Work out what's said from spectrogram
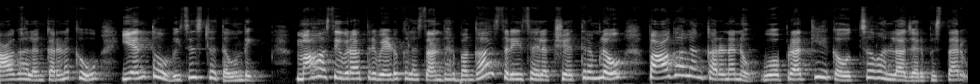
పాగాలంకరణకు ఎంతో విశిష్టత ఉంది. మహాశివరాత్రి వేడుకల సందర్భంగా శ్రీశైల క్షేత్రంలో పాగాలంకరణను ఓ ప్రత్యేక ఉత్సవంలా జరిపిస్తారు.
